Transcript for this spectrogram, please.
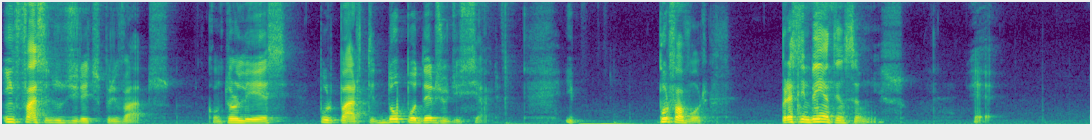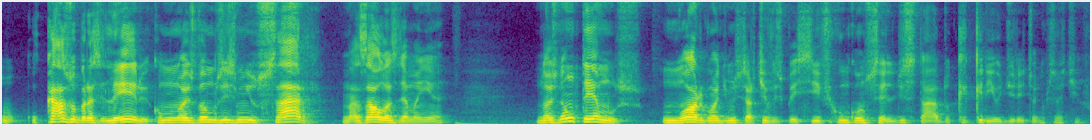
em face dos direitos privados. Controle esse por parte do Poder Judiciário. E, por favor, prestem bem atenção nisso. O, o caso brasileiro, e como nós vamos esmiuçar nas aulas de amanhã, nós não temos um órgão administrativo específico, um Conselho de Estado que cria o direito administrativo.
